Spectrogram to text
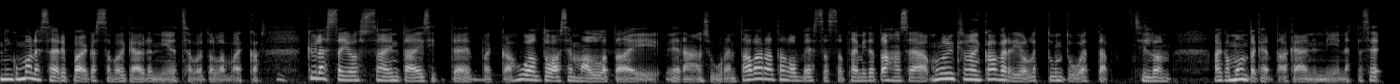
niin kuin monessa eri paikassa voi käydä niin, että sä voit olla vaikka kylässä jossain tai sitten vaikka huoltoasemalla tai erään suuren tavaratalon vessassa tai mitä tahansa. Ja mulla on yksi sellainen kaveri, jolle tuntuu, että sillä on aika monta kertaa käynyt niin, että se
